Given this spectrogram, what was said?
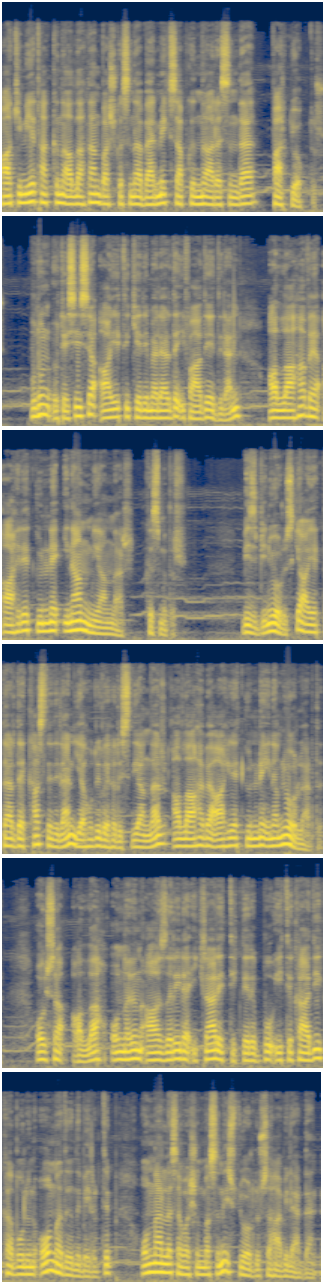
hakimiyet hakkını Allah'tan başkasına vermek sapkınlığı arasında fark yoktur. Bunun ötesi ise ayeti kerimelerde ifade edilen Allah'a ve ahiret gününe inanmayanlar kısmıdır. Biz biliyoruz ki ayetlerde kastedilen Yahudi ve Hristiyanlar Allah'a ve ahiret gününe inanıyorlardı. Oysa Allah onların ağızlarıyla ikrar ettikleri bu itikadi kabulün olmadığını belirtip onlarla savaşılmasını istiyordu sahabilerden.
